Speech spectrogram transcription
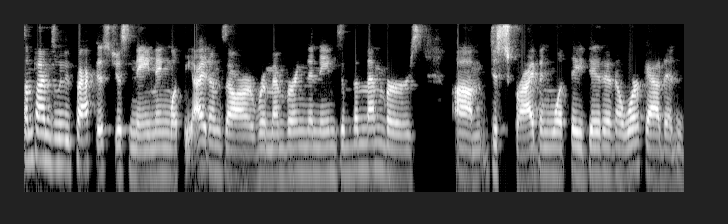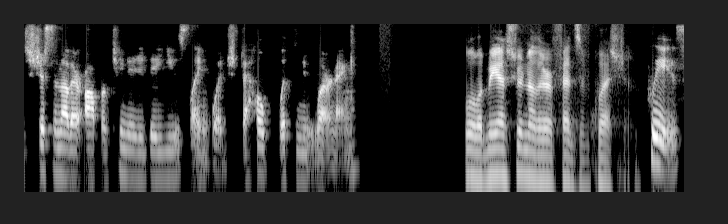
sometimes we practice just naming what the items are remembering the names of the members um, describing what they did in a workout and it's just another opportunity to use language to help with new learning. Well, let me ask you another offensive question. please.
